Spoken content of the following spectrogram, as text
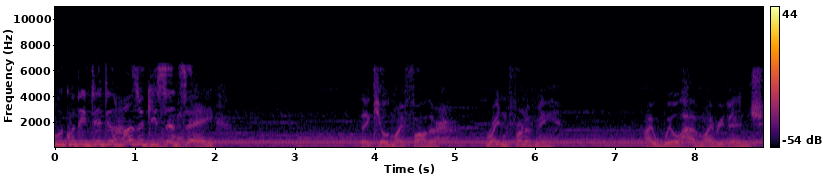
Look what they did to Hazuki-sensei. They killed my father right in front of me. I will have my revenge.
